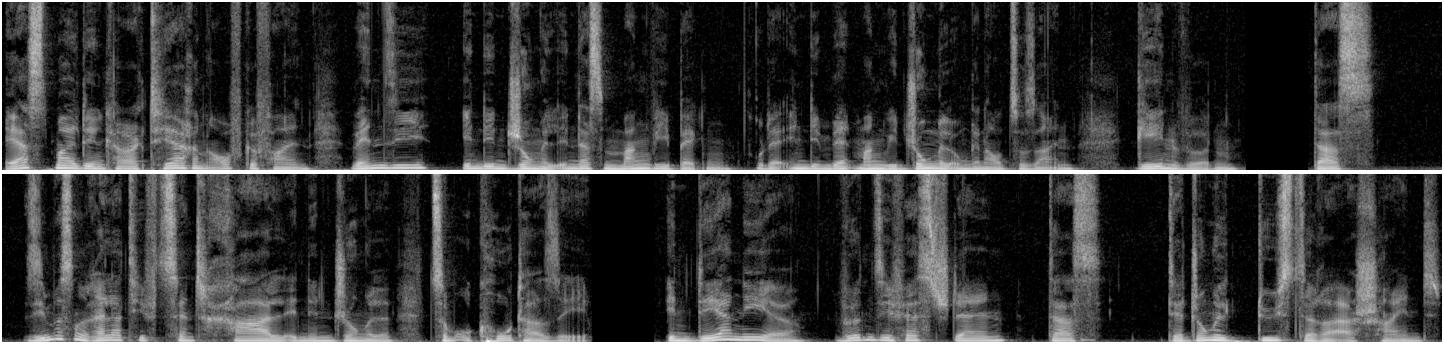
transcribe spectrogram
erstmal den Charakteren aufgefallen, wenn sie in den Dschungel, in das Mangwi-Becken oder in den Mangwi-Dschungel, um genau zu sein, gehen würden, dass sie müssen relativ zentral in den Dschungel zum Okota-See. In der Nähe würden sie feststellen, dass der Dschungel düsterer erscheint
